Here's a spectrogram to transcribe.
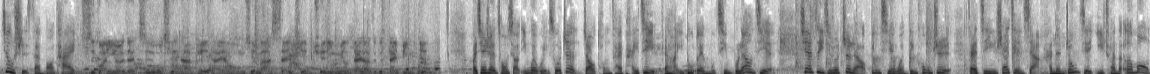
就是三胞胎。试管婴儿在植入前，他的胚胎啊，我们先把它筛检，确定没有带到这个带病点。白先生从小因为萎缩症遭同才排挤，让他一度对母亲不谅解。现在自己接受治疗，病情也稳定控制，在基因筛检下还能终结遗传的噩梦。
